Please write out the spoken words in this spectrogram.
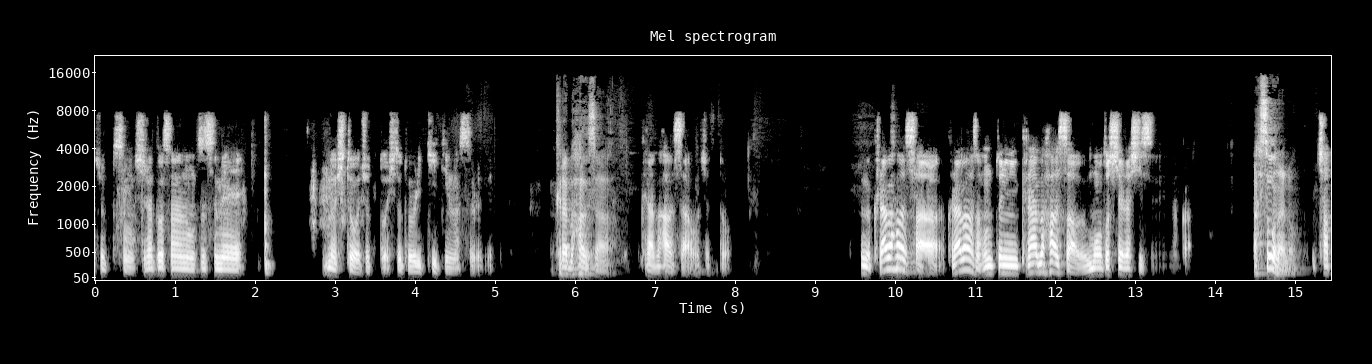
ちょっとその白戸さんおすすめの人をちょっと一通り聞いてみます、それで。クラブハウサー。クラブハウサーをちょっと。でもクラブハウサー、クラブハウサー本当にクラブハウサーを生もうとしてるらしいですね。なんか、あ、そうなの？チャッ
